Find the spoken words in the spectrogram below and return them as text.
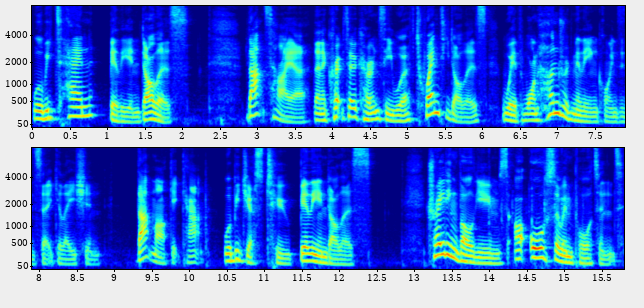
will be $10 billion. That's higher than a cryptocurrency worth $20 with 100 million coins in circulation. That market cap will be just $2 billion. Trading volumes are also important,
